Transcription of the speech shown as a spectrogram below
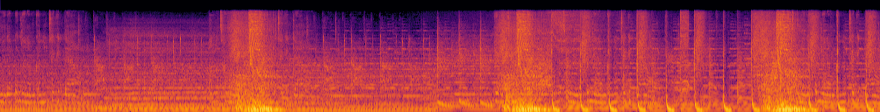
turn it I'm gonna take it down. Turn it up I'm gonna take it down. I'ma turn it up I'm gonna take it down. I'ma turn it up I'm gonna take it down.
